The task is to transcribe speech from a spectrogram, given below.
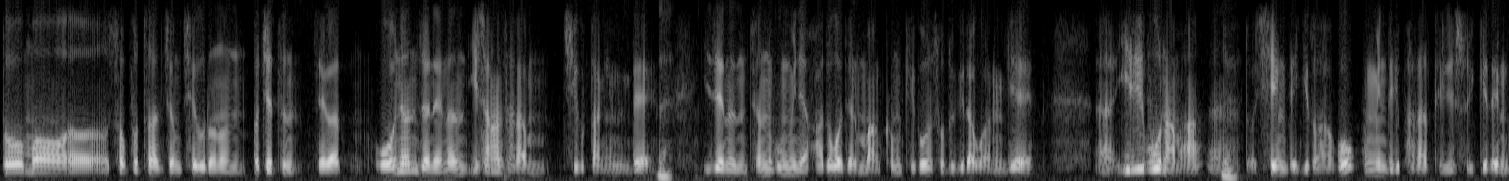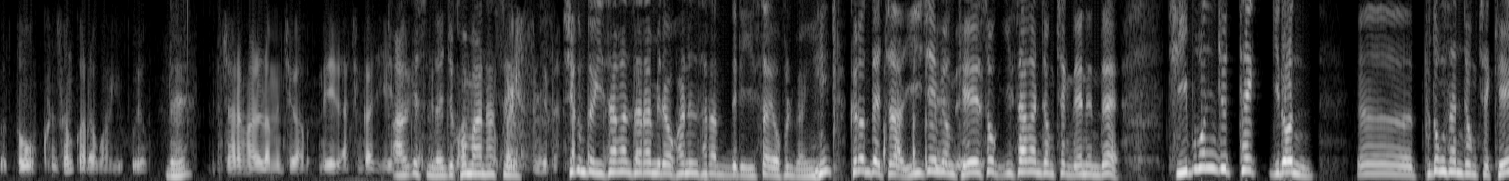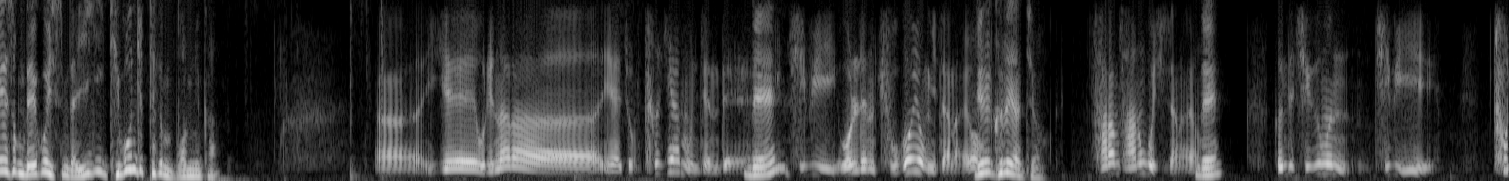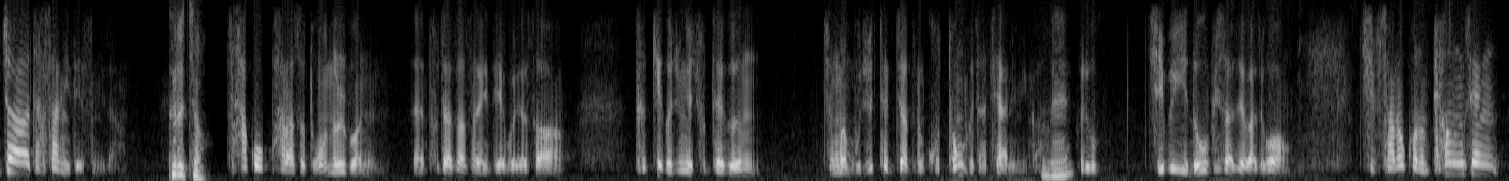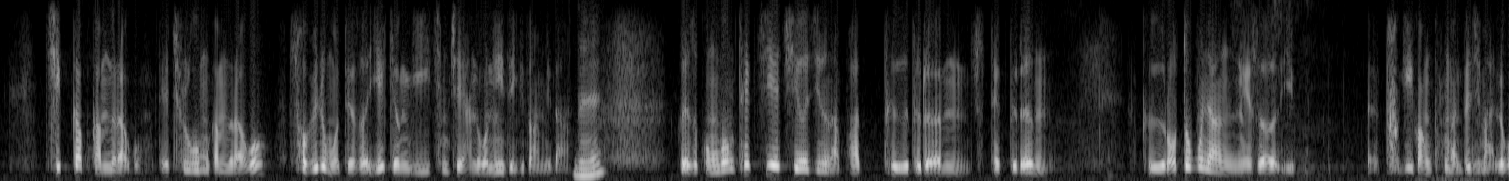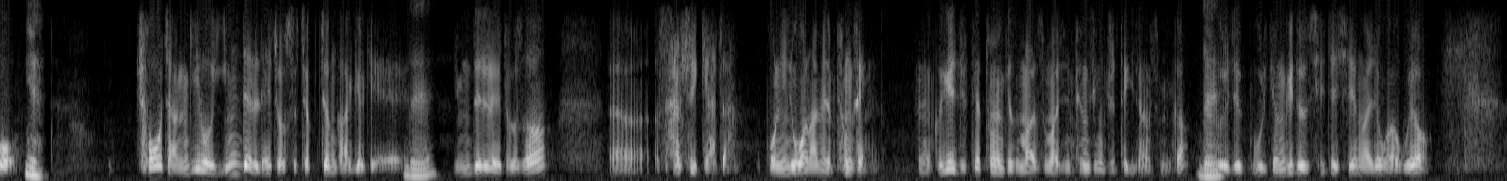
또 뭐 소프트한 정책으로는 어쨌든 제가 5년 전에는 이상한 사람 취급당했는데 네. 이제는 전 국민의 화두가 될 만큼 기본소득이라고 하는 게 아, 일부나마 아, 예. 또 시행되기도 하고 국민들이 받아들일 수 있게 된 것도 큰 성과라고 하겠고요. 네. 자랑하려면 제가 내일 아침까지 해야 알겠습니다. 이제 그만하세요. 지금도 이상한 사람이라고 하는 사람들이 있어요, 분명히. 그런데 자, 이재명 네네. 계속 이상한 정책 내는데 기본주택 이런 어, 부동산 정책 계속 내고 있습니다. 이게 기본주택은 뭡니까? 아, 이게 우리나라의 좀 특이한 문제인데 네. 이 집이 원래는 주거용이잖아요. 예, 그래야죠. 사람 사는 곳이잖아요. 네. 그런데 지금은 집이 투자 자산이 됐습니다. 그렇죠. 사고 팔아서 돈을 버는 예, 투자 자산이 돼버려서 특히 그 중에 주택은 정말 무주택자들은 고통 그 자체 아닙니까? 네. 그리고 집이 너무 비싸져 가지고 집 사놓고는 평생 집값 갚느라고 대출금 갚느라고 소비를 못해서 이게 경기 침체의 한 원인이 되기도 합니다. 네. 그래서 공공택지에 지어지는 아파트들은 주택들은 그 로또 분양해서 이 투기 광풍 만들지 말고 예. 초장기로 임대를 해줘서 적정 가격에 네. 임대를 해줘서 어, 살 수 있게 하자. 본인이 원하면 평생. 예, 그게 이제 대통령께서 말씀하신 평생 주택이지 않습니까? 네. 그걸 이제 우리 경기도에서 실제 시행하려고 하고요.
